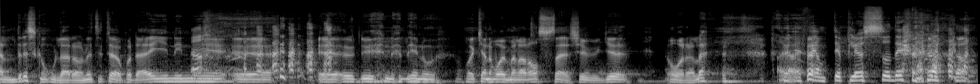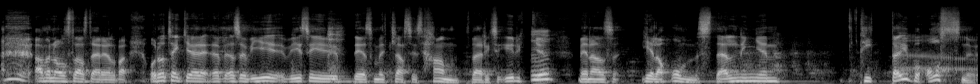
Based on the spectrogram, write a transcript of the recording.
äldre skola då. Nu tittar jag på dig Ninni. Eh, eh, du, det är nog, vad kan det vara mellan oss? så här, 20 år eller? Ja, Jag är 50 plus och det... ja, men någonstans där i alla fall. Och då tänker jag, alltså vi, vi ser ju det som ett klassiskt hantverksyrke. Medan hela omställningen tittar ju på oss nu.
